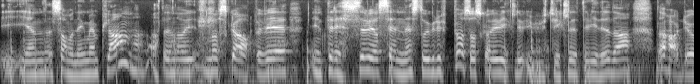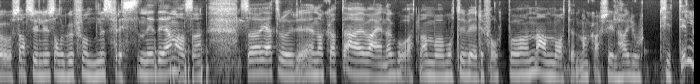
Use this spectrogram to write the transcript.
i en sammenheng med en plan. At nå, nå, skaper vi interesse ved å sende en stor gruppe, og så skal vi virkelig utvikle dette videre. Da, da har det jo sannsynligvis sånn gefundenes fressen ideen, altså. Så jeg tror nok at det er veien å gå at man må motivere folk på en annen måte enn man kanskje har gjort hittil,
